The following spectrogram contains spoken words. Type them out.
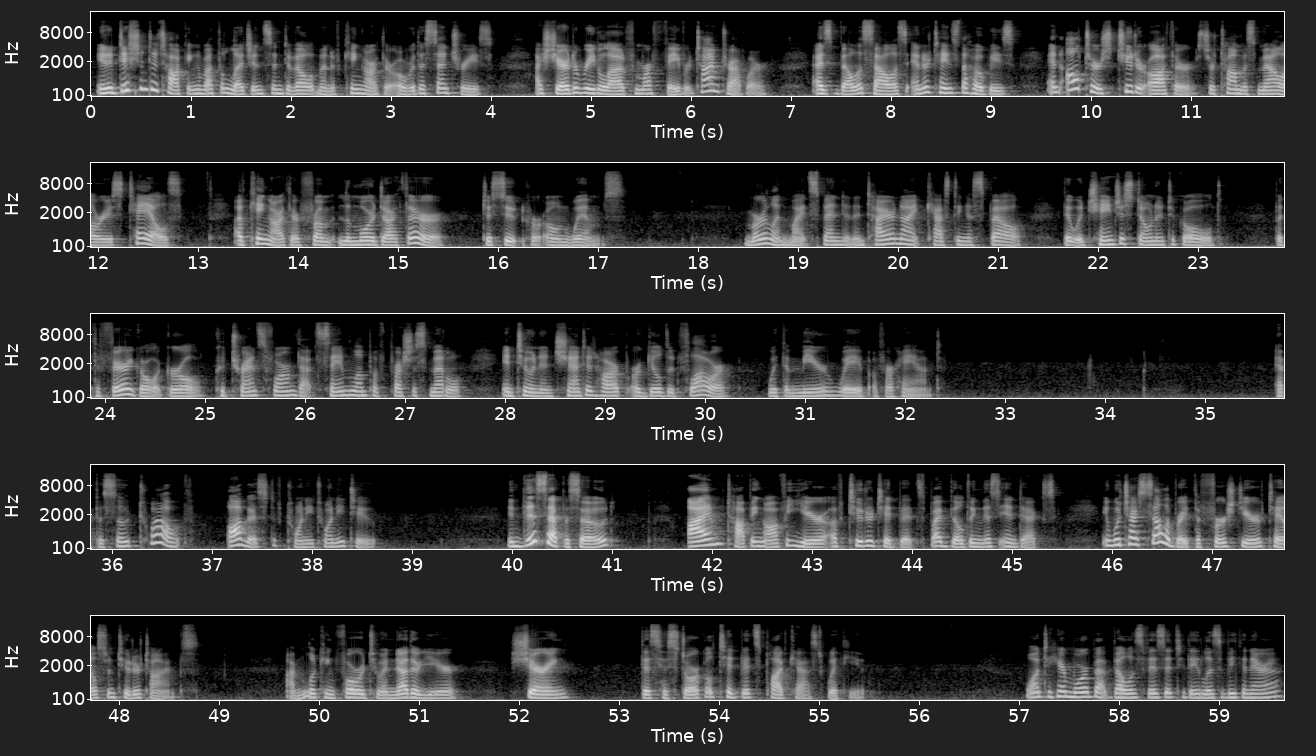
In addition to talking about the legends and development of King Arthur over the centuries, I shared a read aloud from our favorite time traveler, as Bella Salis entertains the Hobies and alters Tudor author Sir Thomas Malory's tales of King Arthur from Le Morte d'Arthur to suit her own whims. Merlin might spend an entire night casting a spell that would change a stone into gold, but the fairy girl could transform that same lump of precious metal into an enchanted harp or gilded flower with a mere wave of her hand. Episode 12, August of 2022. In this episode, I'm topping off a year of Tudor tidbits by building this index in which I celebrate the first year of Tales from Tudor Times. I'm looking forward to another year sharing this Historical Tidbits podcast with you. Want to hear more about Bella's visit to the Elizabethan era?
